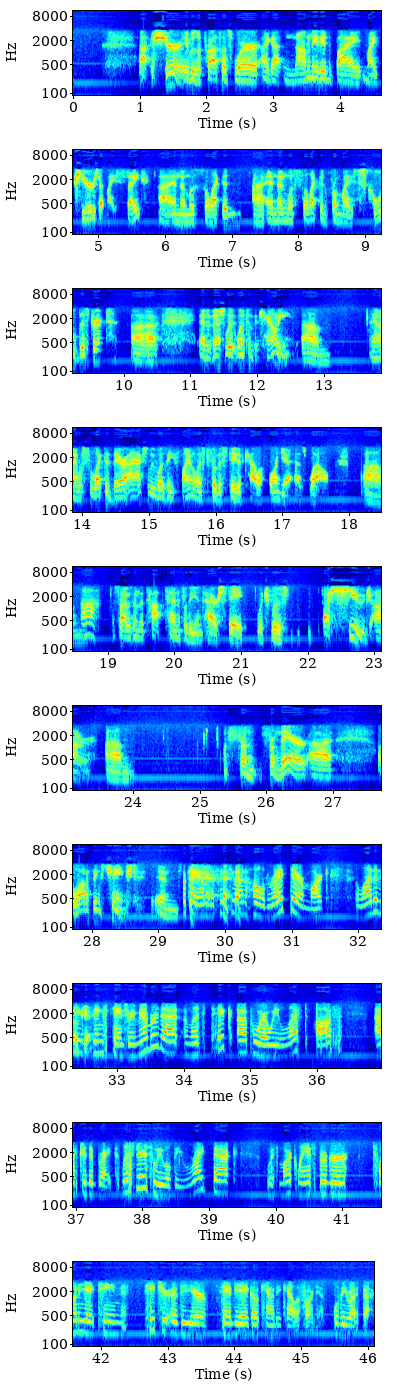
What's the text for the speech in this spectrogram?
Uh, sure. It was a process where I got nominated by my peers at my site uh, and then was selected, uh, and then was selected from my school district. Uh, and eventually it went to the county, um, and I was selected there. I actually was a finalist for the state of California as well. Um, Ah, so I was in the top 10 for the entire state, which was a huge honor. Um, from from there, uh, a lot of things changed. And okay, I'm going to put you on hold right there, Mark. A lot of these Okay. things change. Remember that, and let's pick up where we left off after the break. Listeners, we will be right back with Mark Landsberger, 2018 Teacher of the Year, San Diego County, California. We'll be right back.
